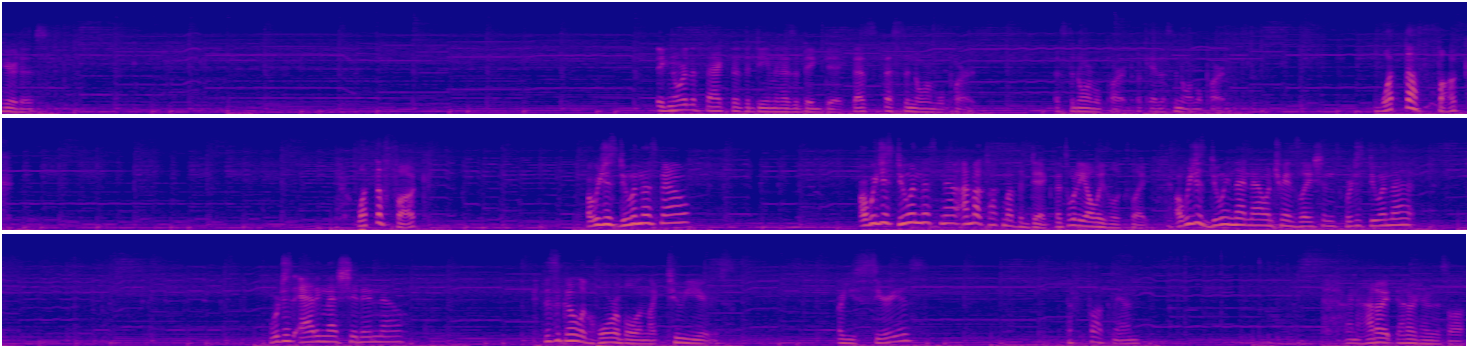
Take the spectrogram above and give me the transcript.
Here it is. Ignore the fact that the demon has a big dick. That's that's the normal part. That's the normal part. Okay, that's the normal part. What the fuck? What the fuck? Are we just doing this now? Are we just doing this now? I'm not talking about the dick. That's what he always looks like. Are we just doing that now in translations? We're just doing that? We're just adding that shit in now? This is gonna look horrible in like two years. Are you serious? the fuck, man? Alright, now how do I how do I turn this off?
